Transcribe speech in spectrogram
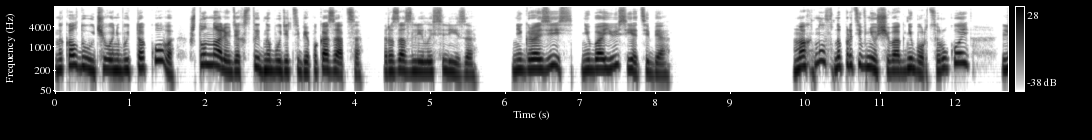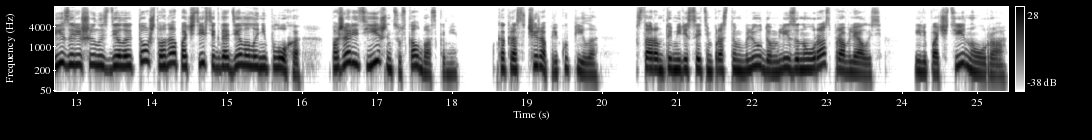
наколдую чего-нибудь такого, что на людях стыдно будет тебе показаться», — разозлилась Лиза. «Не грозись, не боюсь я тебя». Махнув на противнющего огнеборца рукой, Лиза решила сделать то, что она почти всегда делала неплохо — пожарить яичницу с колбасками. Как раз вчера прикупила. В старом-то мире с этим простым блюдом Лиза на ура справлялась. Или почти на ура.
